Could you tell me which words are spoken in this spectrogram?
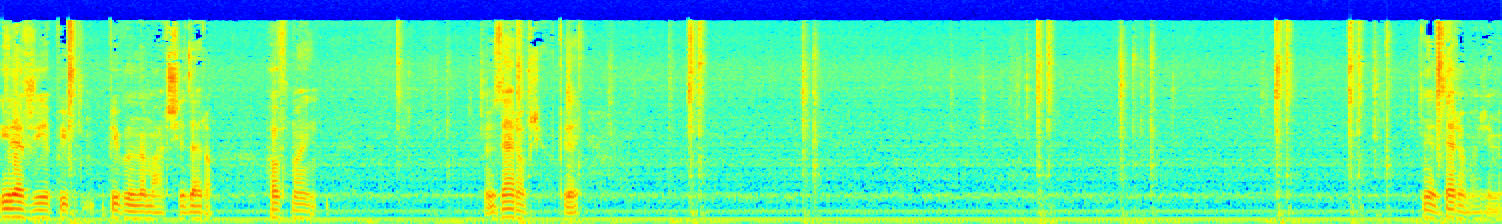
Ile żyje pe people na Marsie? Zero. Hoffman... Zero się wpisać. Nie, zero ma Ziemia.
